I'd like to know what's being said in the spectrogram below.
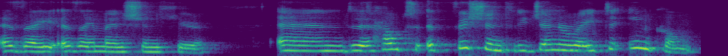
as I, as I mentioned here and how to efficiently generate the income.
